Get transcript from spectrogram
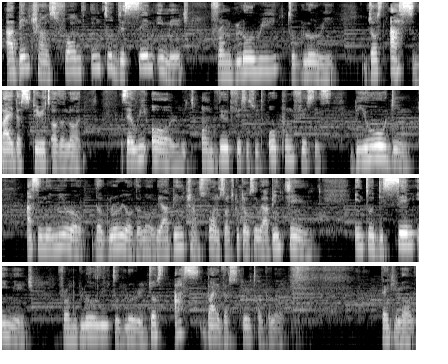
are being transformed into the same image from glory to glory, just as by the Spirit of the Lord. He said, We all with unveiled faces, with open faces, beholding as in a mirror the glory of the Lord, we are being transformed. Some scripture will say we are being changed into the same image from glory to glory, just as by the Spirit of the Lord. Thank you, Lord.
